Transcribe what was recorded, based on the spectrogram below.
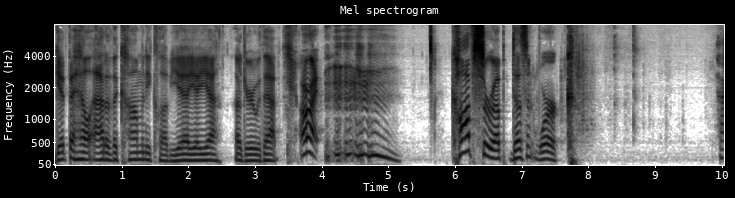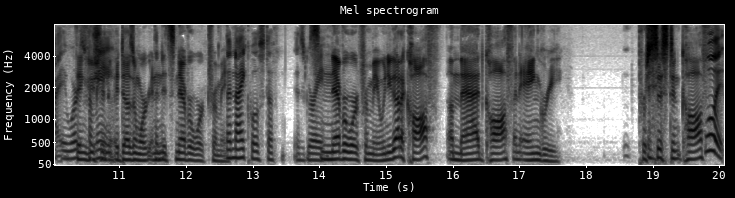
get the hell out of the comedy club. Yeah, yeah, yeah. I agree with that. All right. Cough syrup doesn't work. Uh, it works Things for you me. should. It doesn't work, and it's never worked for me. the Nyquil stuff is great. It's never worked for me. When you got a cough, a mad cough, an angry, persistent cough, Well, it-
